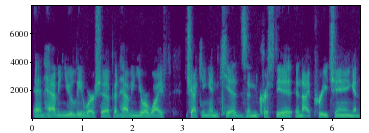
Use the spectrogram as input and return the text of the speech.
and having you lead worship and having your wife checking in kids and Christy and I preaching and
